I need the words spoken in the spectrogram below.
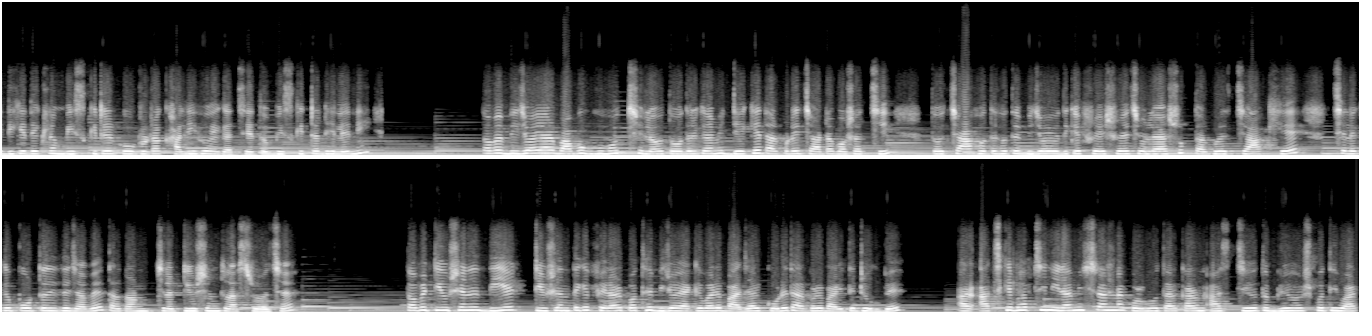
এদিকে দেখলাম বিস্কিটের কৌটোটা খালি হয়ে গেছে, তো বিস্কিটটা ঢেলে নিই। তবে বিজয় আর বাবু ঘুমোচ্ছিল, তো ওদেরকে আমি ডেকে তারপরে চাটা বসাচ্ছি। তো চা হতে হতে বিজয় ওদিকে ফ্রেশ হয়ে চলে আসুক, তারপরে চা খেয়ে ছেলেকে পড়তে দিতে যাবে, তার কারণ ছেলের টিউশন ক্লাস রয়েছে। তবে টিউশনে দিয়ে টিউশন থেকে ফেরার পথে বিজয় একেবারে বাজার করে তারপরে বাড়িতে ঢুকবে। আর আজকে ভাবছি নিরামিষ রান্না করব, তার কারণ আজ যেহেতু বৃহস্পতিবার,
